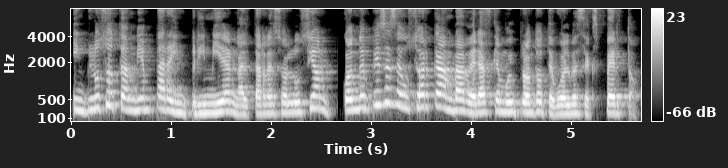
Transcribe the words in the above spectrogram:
incluso también para imprimir en alta resolución. Cuando empieces a usar Canva, verás que muy pronto te vuelves experto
